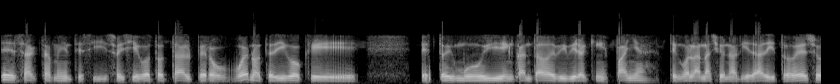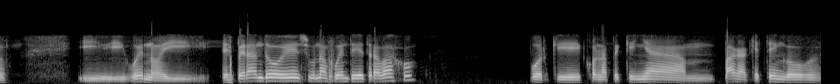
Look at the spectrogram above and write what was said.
Exactamente, sí, soy ciego total, pero bueno, te digo que estoy muy encantado de vivir aquí en España, tengo la nacionalidad y todo eso. Y bueno, y esperando es una fuente de trabajo porque con la pequeña mm, paga que tengo,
